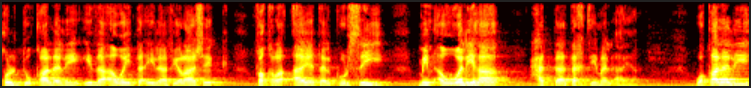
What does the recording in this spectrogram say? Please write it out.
قلت قال لي إذا أويت إلى فراشك فاقرأ آية الكرسي من أولها حتى تختم الآية وقال لي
